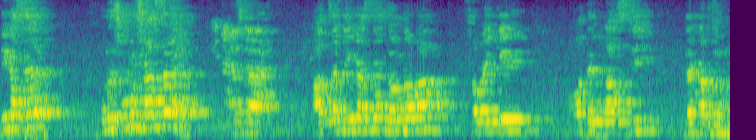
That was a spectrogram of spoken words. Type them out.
ঠিক আছে? কোনো সমস্যা আছে? আচ্ছা ঠিক আছে ধন্যবাদ সবাইকে আমাদের ক্লাসটি দেখার জন্য।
